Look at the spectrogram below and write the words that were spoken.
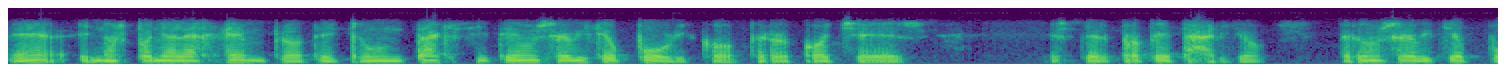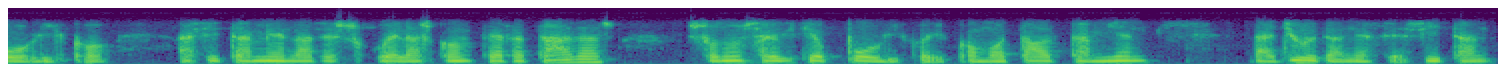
¿eh? Y nos pone el ejemplo de que un taxi tiene un servicio público, pero el coche es, es del propietario. pero un servicio público. Así también las escuelas concertadas son un servicio público y como tal también la ayuda necesitan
